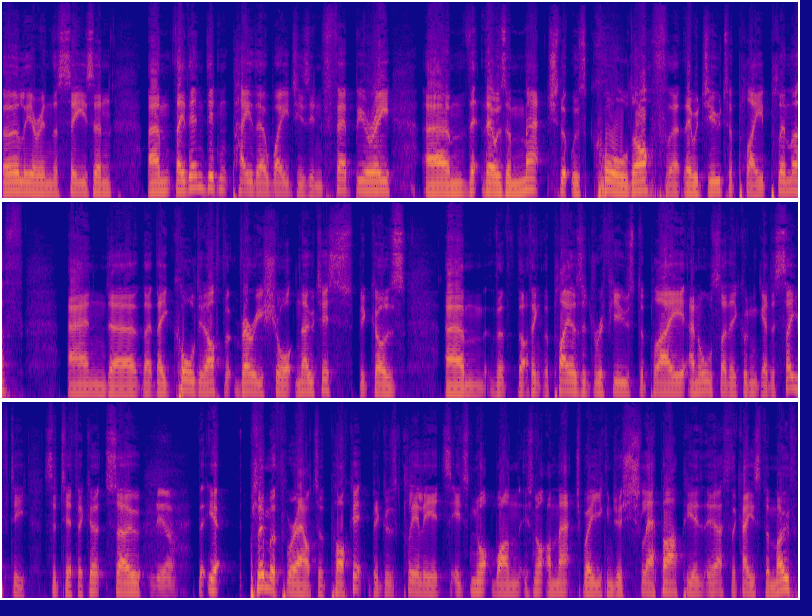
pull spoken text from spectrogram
earlier in the season. Um, they then didn't pay their wages in February. Um, th- there was a match that was called off. Uh, they were due to play Plymouth, and uh, they called it off at very short notice because. Um, the, the, I think the players had refused to play, and also they couldn't get a safety certificate. So, yeah, yeah Plymouth were out of pocket because clearly it's it's not one it's not a match where you can just schlep up. That's the case for most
